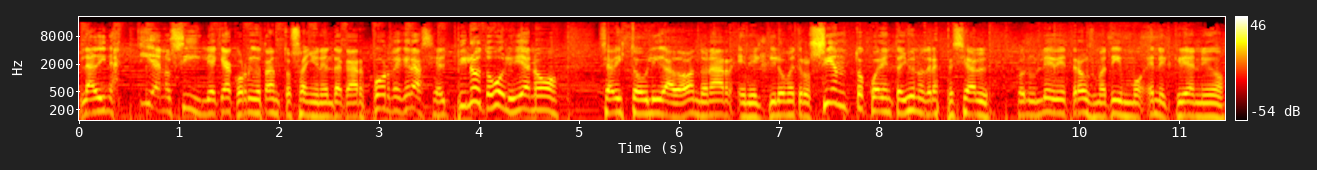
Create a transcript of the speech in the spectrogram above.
la dinastía Nosiglia que ha corrido tantos años en el Dakar. Por desgracia, el piloto boliviano se ha visto obligado a abandonar en el kilómetro 141 de la especial con un leve traumatismo en el cráneo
